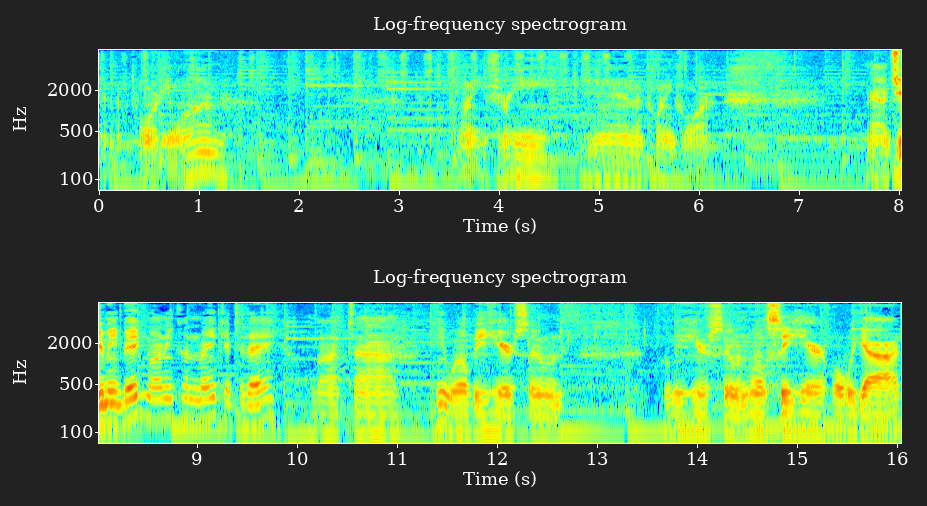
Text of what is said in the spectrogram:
and a 41 23 and 24 now Jimmy Big Money couldn't make it today but uh, he will be here soon. We'll be here soon. We'll see here what we got.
